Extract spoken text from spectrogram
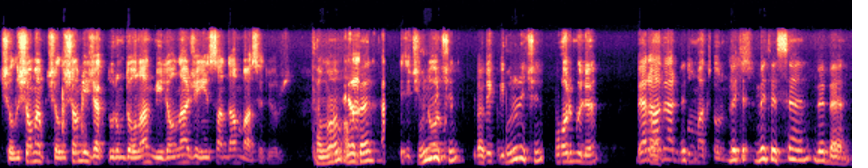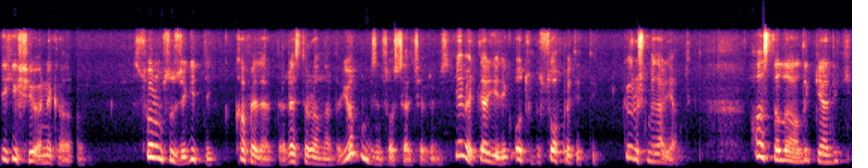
çalışama, çalışamayacak durumda olan milyonlarca insandan bahsediyoruz. Tamam ama ben için bunun için bak, bunun için formülü beraber bak, bulmak zorundayız. Mete, Mete sen ve ben iki kişi örnek alalım. Sorumsuzca gittik kafelerde, restoranlarda yok mu bizim sosyal çevremiz? Yemekler yedik, oturduk, sohbet ettik, görüşmeler yaptık. Hastalığı aldık, geldik.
